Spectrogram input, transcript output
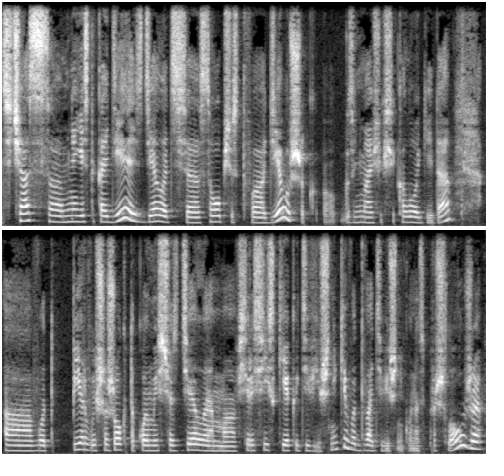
сейчас э, у меня есть такая идея сделать э, сообщество девушек, э, занимающихся экологией, да, а, вот первый шажок такой мы сейчас делаем всероссийские эко-девишники. Вот два девишника у нас прошло уже.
